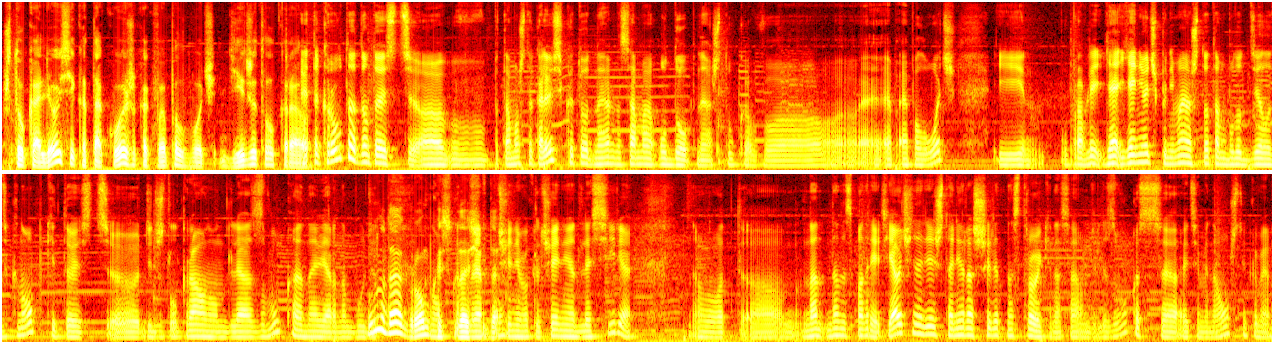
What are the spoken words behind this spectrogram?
что колесико такое же, как в Apple Watch, Digital Crown. Это круто, ну, то есть, э, потому что колесико это, наверное, самая удобная штука в э, Apple Watch, и управление... Я, я не очень понимаю, что там будут делать кнопки, то есть э, Digital Crown, он для звука, наверное, будет. Ну да, громкость туда-сюда. Для включения-выключения для Siri. Вот, надо, надо смотреть. Я очень надеюсь, что они расширят настройки на самом деле звука с этими наушниками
